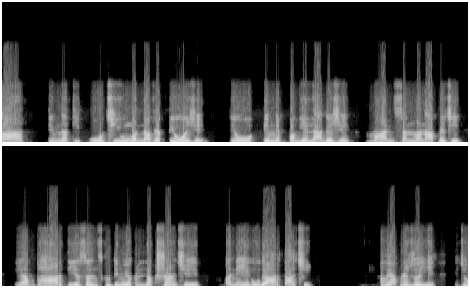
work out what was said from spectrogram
કા તેમનાથી ઓછી ઉંમરના વ્યક્તિઓ હોય છે, તેઓ તેમને પગે લાગે છે, માન સન્માન આપે છે. એ આ ભારતીય સંસ્કૃતિનું એક લક્ષણ છે અને એક ઉદારતા છે. હવે આપણે જોઈએ જો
